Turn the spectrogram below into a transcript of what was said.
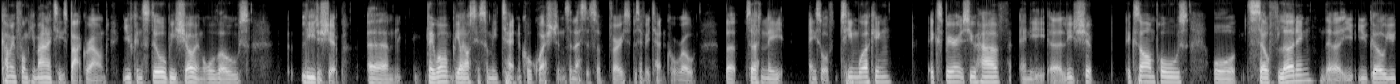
coming from humanities background, you can still be showing all those leadership um, they won't be asking so many technical questions unless it's a very specific technical role. But certainly, any sort of team working experience you have, any uh, leadership examples, or self learning. Uh, you, you go, you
